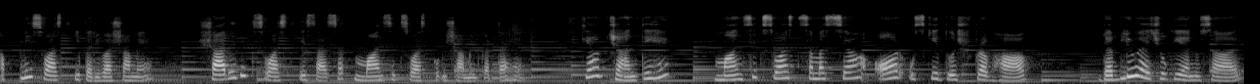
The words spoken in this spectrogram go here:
अपनी स्वास्थ्य की परिभाषा में शारीरिक स्वास्थ्य के साथ साथ मानसिक स्वास्थ्य को भी शामिल करता है। क्या आप जानते हैं मानसिक स्वास्थ्य समस्या और उसके दुष्प्रभाव डब्ल्यूएचओ के अनुसार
